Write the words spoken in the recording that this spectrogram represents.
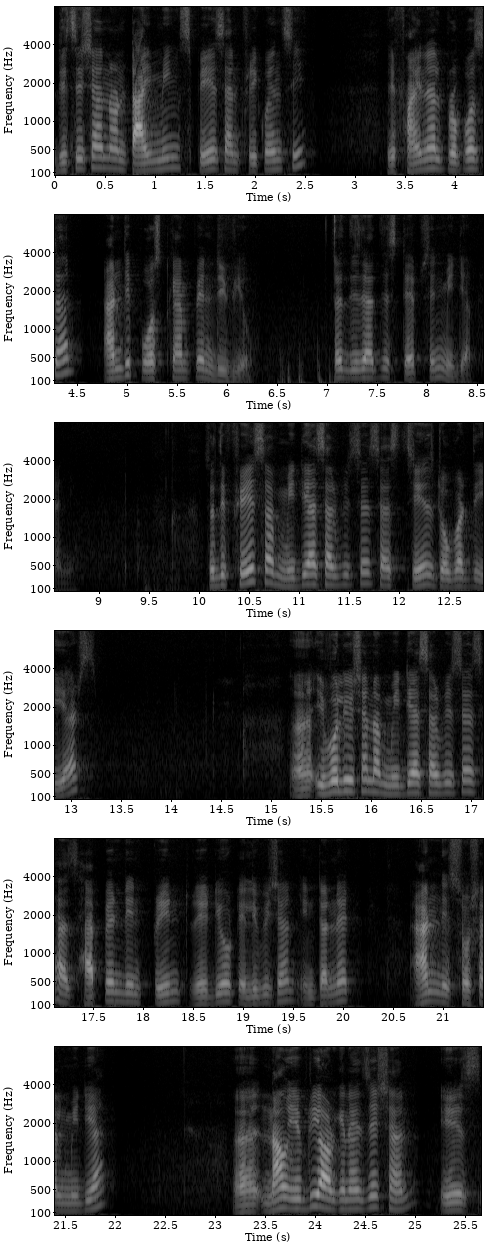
decision on timing, space and frequency, the final proposal and the post campaign review. So, these are the steps in media planning. So, the face of media services has changed over the years uh, evolution of media services has happened in print, radio, television, internet and social media. Uh, now, every organization is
